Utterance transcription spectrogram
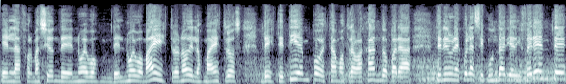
en la formación de nuevos, del nuevo maestro, ¿no? de los maestros de este tiempo. Estamos trabajando para tener una escuela secundaria diferente.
